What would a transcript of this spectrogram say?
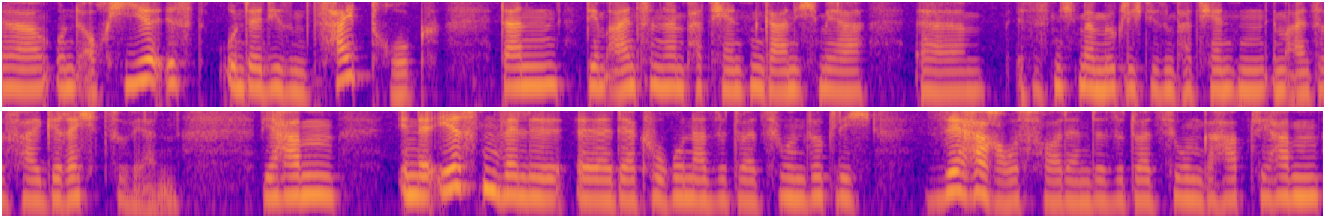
Äh, und auch hier ist unter diesem Zeitdruck dann dem einzelnen Patienten gar nicht mehr, äh, es ist nicht mehr möglich, diesem Patienten im Einzelfall gerecht zu werden. Wir haben in der ersten Welle äh, der Corona-Situation wirklich sehr herausfordernde Situationen gehabt. Wir haben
